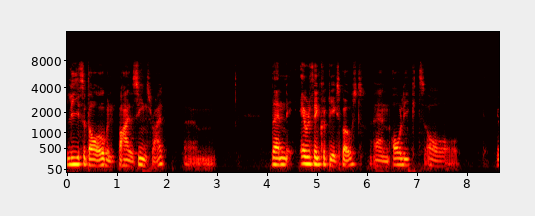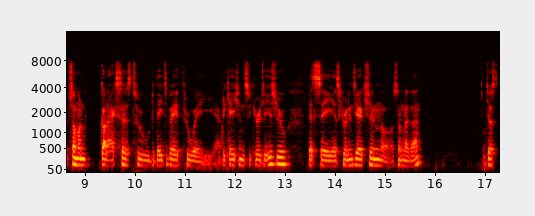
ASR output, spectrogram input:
leaves the door open behind the scenes, right? Um, then everything could be exposed and all leaked or if someone got access to the database through a application security issue let's say SQL injection or something like that just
